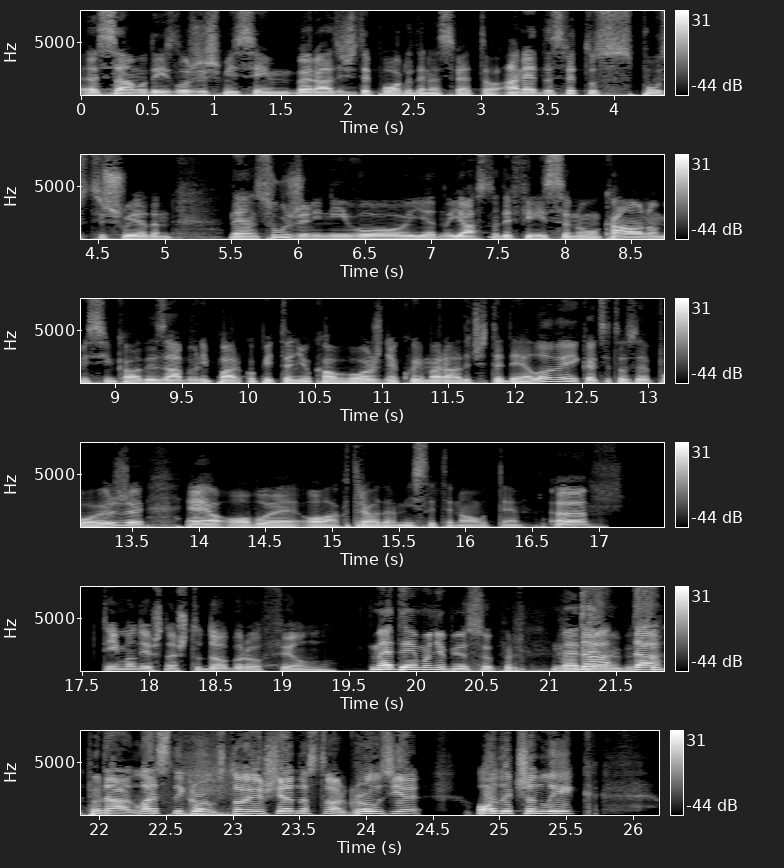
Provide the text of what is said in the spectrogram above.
E, samo da izložiš, mislim, različite poglede na sve to, a ne da sve to spustiš u jedan na jedan suženi nivo, jednu jasno definisanu kao ono, mislim, kao da je zabavni park u pitanju kao vožnja koji ima različite delove i kad se to sve poveže, e, ovo je, ovako treba da mislite na ovu temu. A, e, ti imali još nešto dobro o filmu? Matt Damon je bio super. Matt da, Damon je bio da, super. da, Leslie Groves, to je još jedna stvar. Groves je odličan lik,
